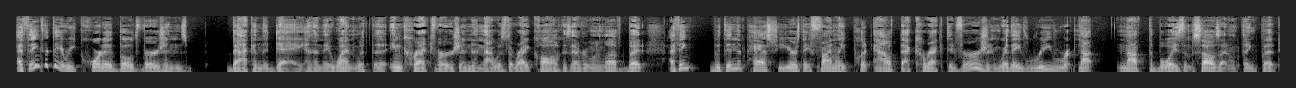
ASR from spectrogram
I think that they recorded both versions back in the day and then they went with the incorrect version and that was the right call because everyone loved. But i think within the past few years they finally put out that corrected version where they re not not the boys themselves i don't think but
